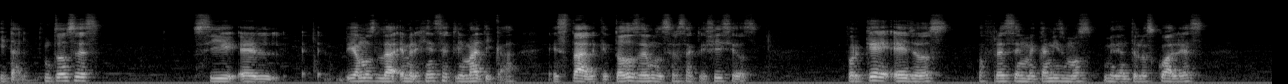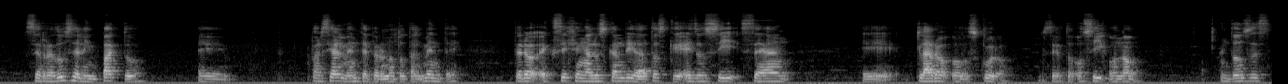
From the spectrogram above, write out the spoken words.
y tal. Entonces, si el, digamos, la emergencia climática es tal que todos debemos hacer sacrificios, ¿por qué ellos ofrecen mecanismos mediante los cuales se reduce el impacto eh, parcialmente, pero no totalmente, pero exigen a los candidatos que ellos sí sean eh, claro o oscuro, ¿no es cierto? O sí o no. Entonces,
